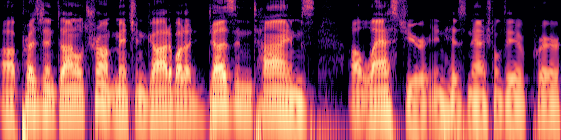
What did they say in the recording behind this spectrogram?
uh, President Donald Trump mentioned God about a dozen times uh, last year in his National Day of Prayer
